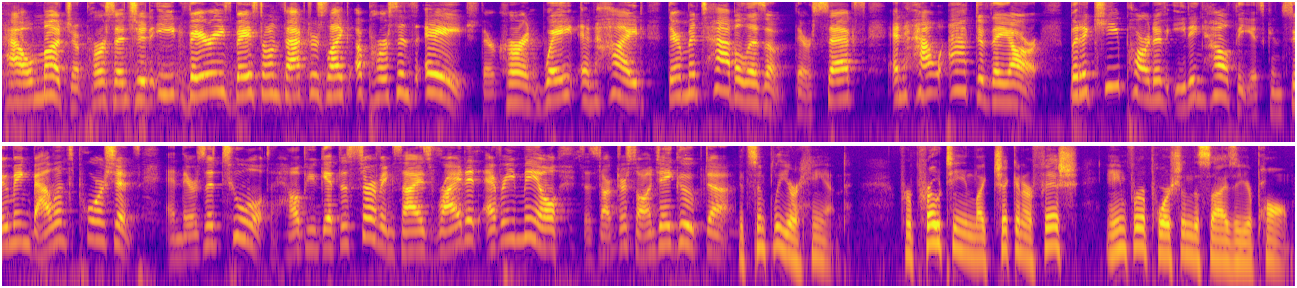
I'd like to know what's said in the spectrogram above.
How much a person should eat varies based on factors like a person's age, their current weight and height, their metabolism, their sex, and how active they are. But a key part of eating healthy is consuming balanced portions, and there's a tool to help you get the serving size right at every meal, says Dr. Sanjay Gupta. It's simply your hand. For protein like chicken or fish, aim for a portion the size of your palm.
